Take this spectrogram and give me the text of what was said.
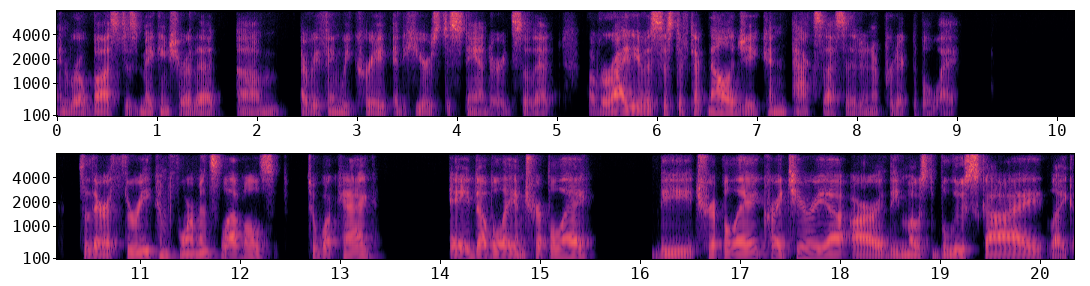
and robust is making sure that um, everything we create adheres to standards so that a variety of assistive technology can access it in a predictable way. So there are three conformance levels to WCAG, A, AA, and AAA. The AAA criteria are the most blue sky, like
